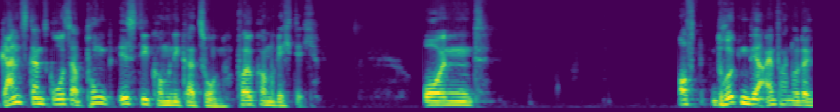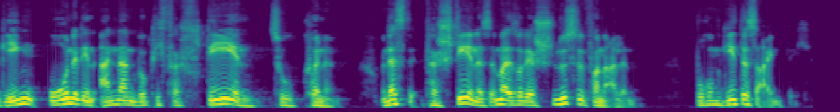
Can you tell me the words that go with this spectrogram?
ganz, ganz großer Punkt ist die Kommunikation. Vollkommen richtig. Und oft drücken wir einfach nur dagegen, ohne den anderen wirklich verstehen zu können. Und das Verstehen ist immer so der Schlüssel von allem. Worum geht es eigentlich?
